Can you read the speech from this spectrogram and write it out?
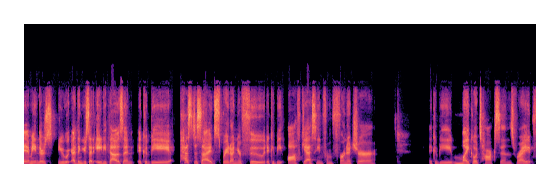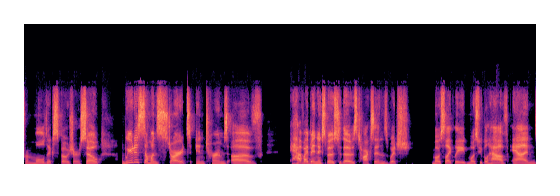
I mean, there's you. I think you said eighty thousand. It could be pesticides sprayed on your food. It could be off gassing from furniture. It could be mycotoxins, right, from mold exposure. So, where does someone start in terms of have I been exposed to those toxins, which most likely most people have? And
